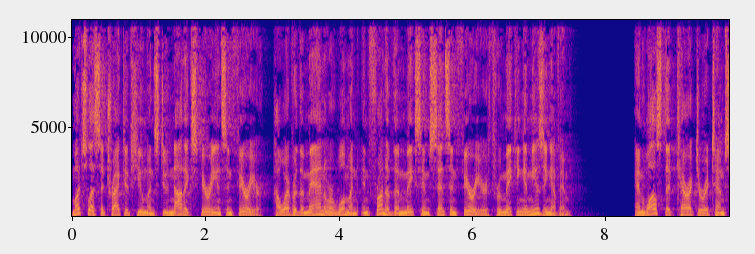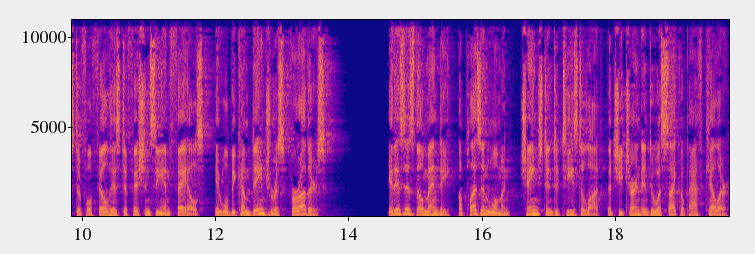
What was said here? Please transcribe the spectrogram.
Much less attractive humans do not experience inferior, however the man or woman in front of them makes him sense inferior through making amusing of him. And whilst that character attempts to fulfill his deficiency and fails, it will become dangerous for others. It is as though Mendy, a pleasant woman, changed into teased a lot that she turned into a psychopath killer.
